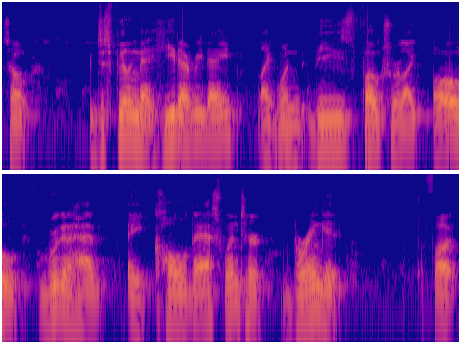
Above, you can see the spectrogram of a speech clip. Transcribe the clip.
So just feeling that heat every day, like when these folks were like, "Oh, we're going to have a cold ass winter. Bring it." The fuck?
